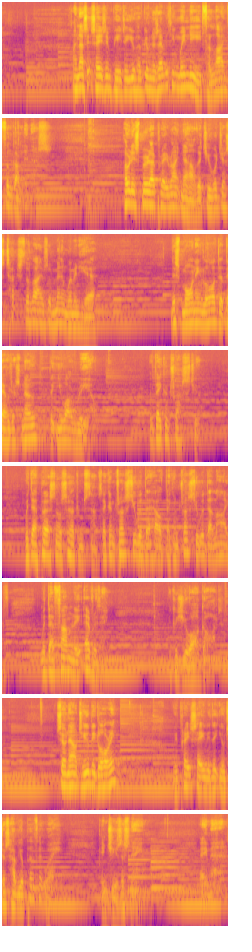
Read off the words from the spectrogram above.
And as it says in Peter, you have given us everything we need for life and godliness. Holy Spirit, I pray right now that you will just touch the lives of men and women here this morning, Lord, that they'll just know that you are real, that they can trust you with their personal circumstance. They can trust you with their health. They can trust you with their life, with their family, everything, because you are God. So now to you be glory. We pray, Savior, that you'll just have your perfect way. In Jesus' name, amen.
